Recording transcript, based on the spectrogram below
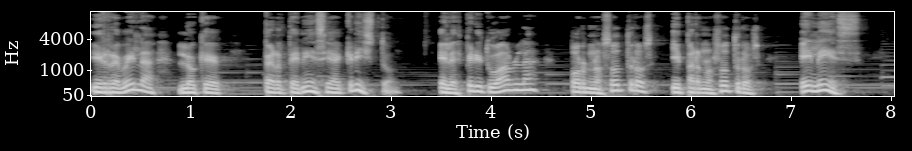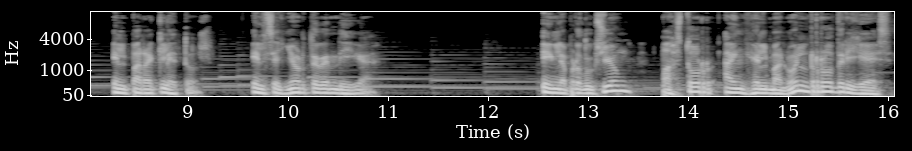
y revela lo que pertenece a Cristo. El Espíritu habla por nosotros y para nosotros. Él es el Paracletos. El Señor te bendiga. En la producción, Pastor Ángel Manuel Rodríguez.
